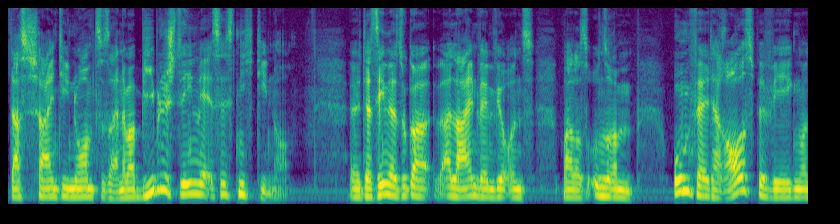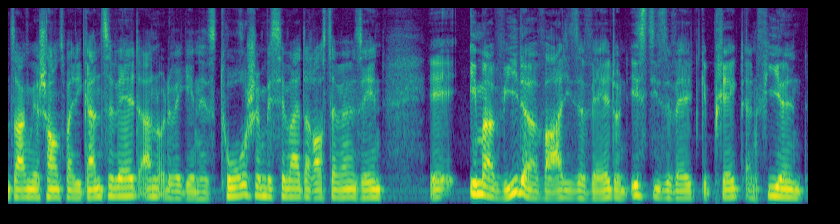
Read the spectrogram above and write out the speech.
Das scheint die Norm zu sein. Aber biblisch sehen wir, es ist nicht die Norm. Äh, das sehen wir sogar allein, wenn wir uns mal aus unserem Umfeld herausbewegen und sagen, wir schauen uns mal die ganze Welt an oder wir gehen historisch ein bisschen weiter raus, dann werden wir sehen, immer wieder war diese Welt und ist diese Welt geprägt an vielen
